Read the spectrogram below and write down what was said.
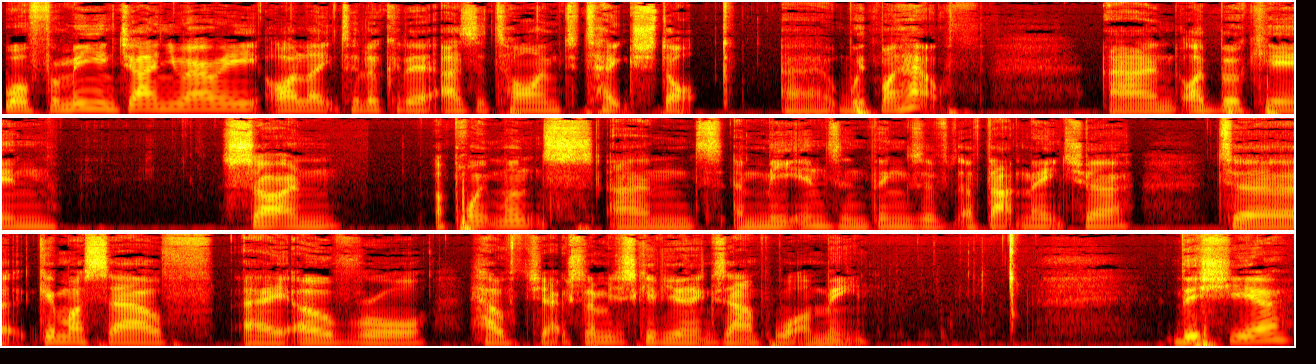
Well, for me in January, I like to look at it as a time to take stock uh, with my health, and I book in certain appointments and, and meetings and things of, of that nature to give myself a overall health check. So let me just give you an example what I mean. This year,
